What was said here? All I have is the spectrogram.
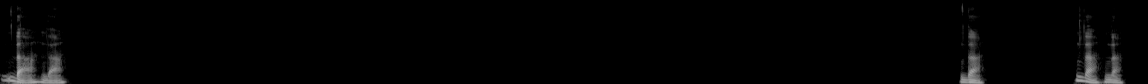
Da, da. Da. Da, da.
